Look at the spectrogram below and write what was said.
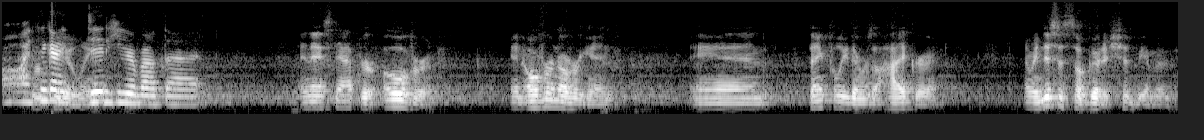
Oh, I think I did hear about that. and they stabbed her over and over and over again. And thankfully, there was a hiker. I mean, this is so good; it should be a movie.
